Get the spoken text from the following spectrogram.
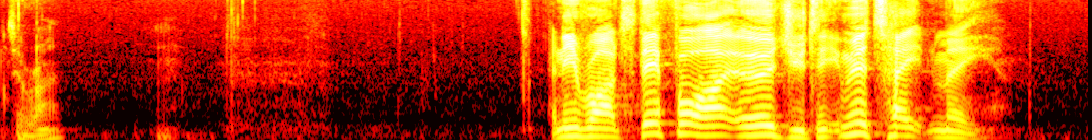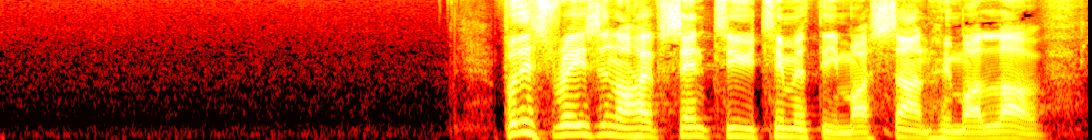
Is that right? And he writes, Therefore I urge you to imitate me. For this reason I have sent to you Timothy, my son, whom I love,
